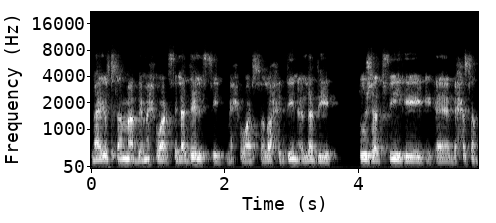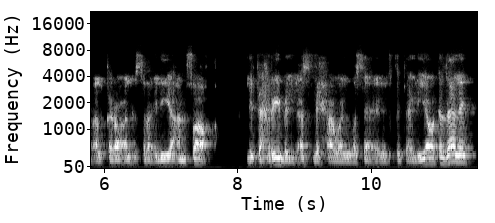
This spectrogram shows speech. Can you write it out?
ما يسمى بمحور فيلادلفي محور صلاح الدين الذي توجد فيه آه، بحسب القراءة الإسرائيلية أنفاق لتهريب الأسلحة والوسائل القتالية. وكذلك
